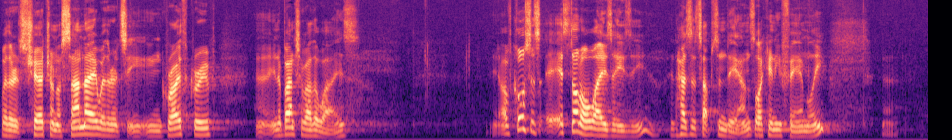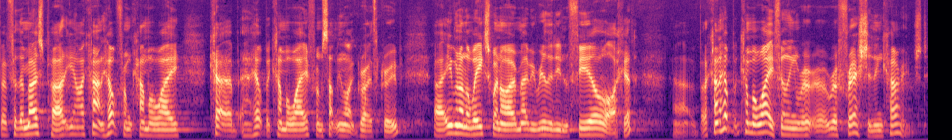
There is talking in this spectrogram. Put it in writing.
Whether it's church on a Sunday, whether it's in growth group, uh, in a bunch of other ways. Of course, it's, it's not always easy. It has its ups and downs, like any family. Uh, but for the most part, you know, I can't help from come away, help but come away from something like growth group, uh, even on the weeks when I maybe really didn't feel like it. Uh, but I can't help but come away feeling re- refreshed and encouraged.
